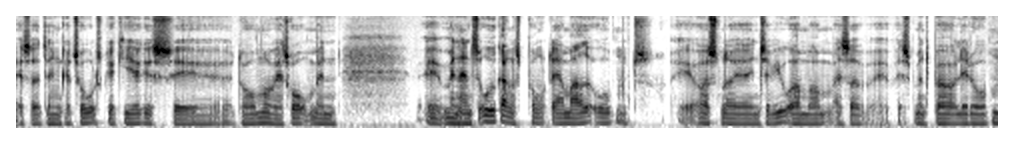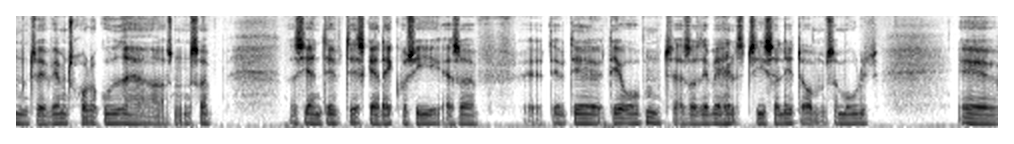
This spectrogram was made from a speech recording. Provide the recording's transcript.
altså, den katolske kirkes øh, dogmer, vil jeg tro, men, øh, men hans udgangspunkt er meget åbent. Øh, også når jeg interviewer ham om, altså hvis man spørger lidt åbent, øh, hvem tror du Gud er, og sådan, så, så siger han, det, det skal jeg da ikke kunne sige. Altså, øh, det, det, det er åbent. Altså, det vil jeg helst sige så lidt om som muligt. Øh,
